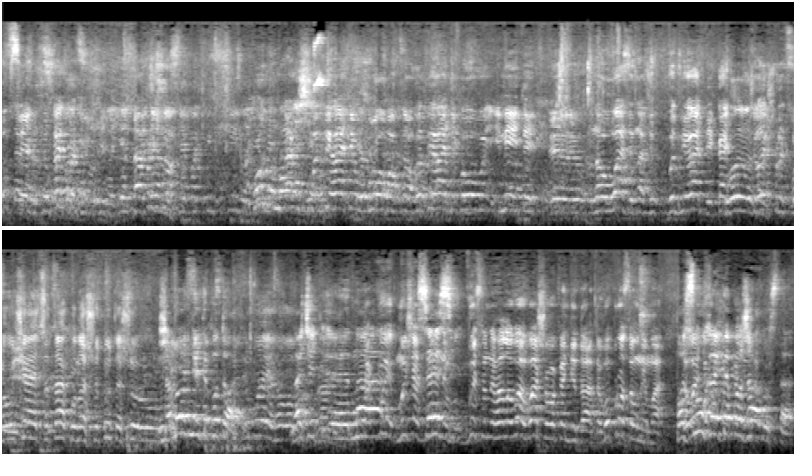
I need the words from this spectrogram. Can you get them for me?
Ну все, хай працює. Да, при чому? Так, Выдвигайте укропов, там, выдвигайте, кого вы имеете э, на увазі, значить, выдвигайте, і хай чоловік працює. Получається так у нас, що тут, а що... Шановні депутати, значить, е, на Ви, ми зараз сесії... змінимо, висуне голова вашого кандидата, вопросів нема. Послухайте, пожалуйста,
